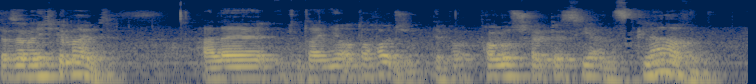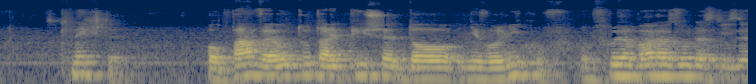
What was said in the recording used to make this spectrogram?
Das ist aber nicht gemeint. ale tutaj nie o to chodzi. Paulus schreibt das hier an Sklaven, Knechte. Bo Paweł tutaj pisze do niewolników. Und früher war das so, dass diese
